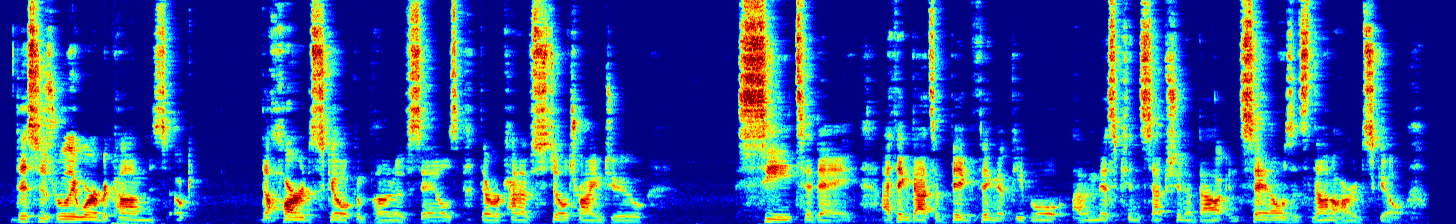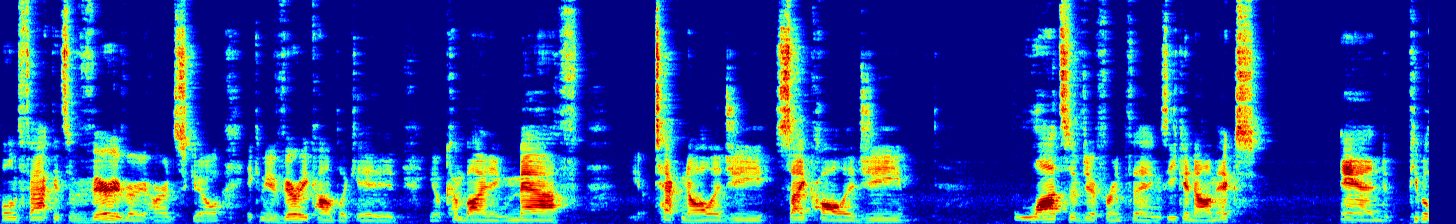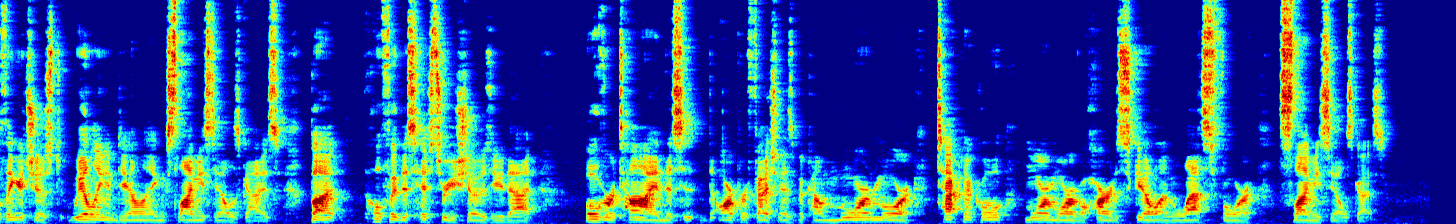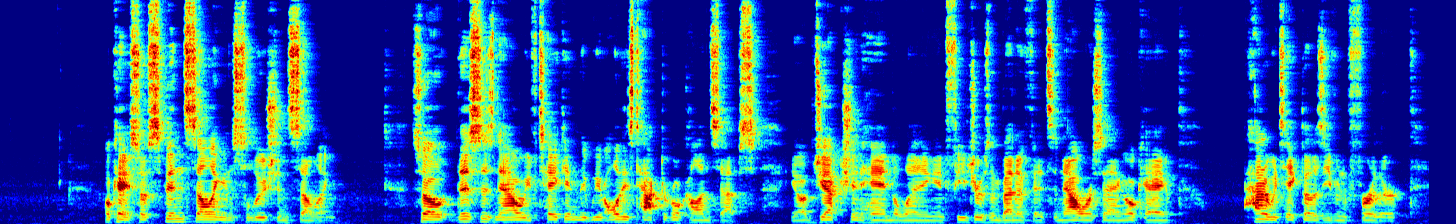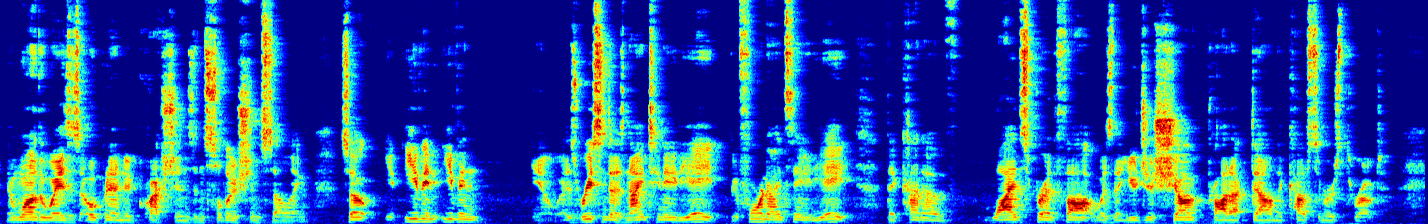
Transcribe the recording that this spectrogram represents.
this is really where it becomes okay, the hard skill component of sales that we're kind of still trying to see today. I think that's a big thing that people have a misconception about in sales. It's not a hard skill. Well, in fact, it's a very, very hard skill. It can be very complicated, you know, combining math, you know, technology, psychology, lots of different things, economics, and people think it's just wheeling and dealing, slimy sales guys. But hopefully, this history shows you that over time, this is, our profession has become more and more technical, more and more of a hard skill, and less for slimy sales guys. Okay, so spin selling and solution selling. So this is now we've taken that we have all these tactical concepts you know, objection handling and features and benefits. And now we're saying, okay, how do we take those even further? And one of the ways is open-ended questions and solution selling. So even even you know as recent as 1988, before 1988, that kind of widespread thought was that you just shove product down the customer's throat.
